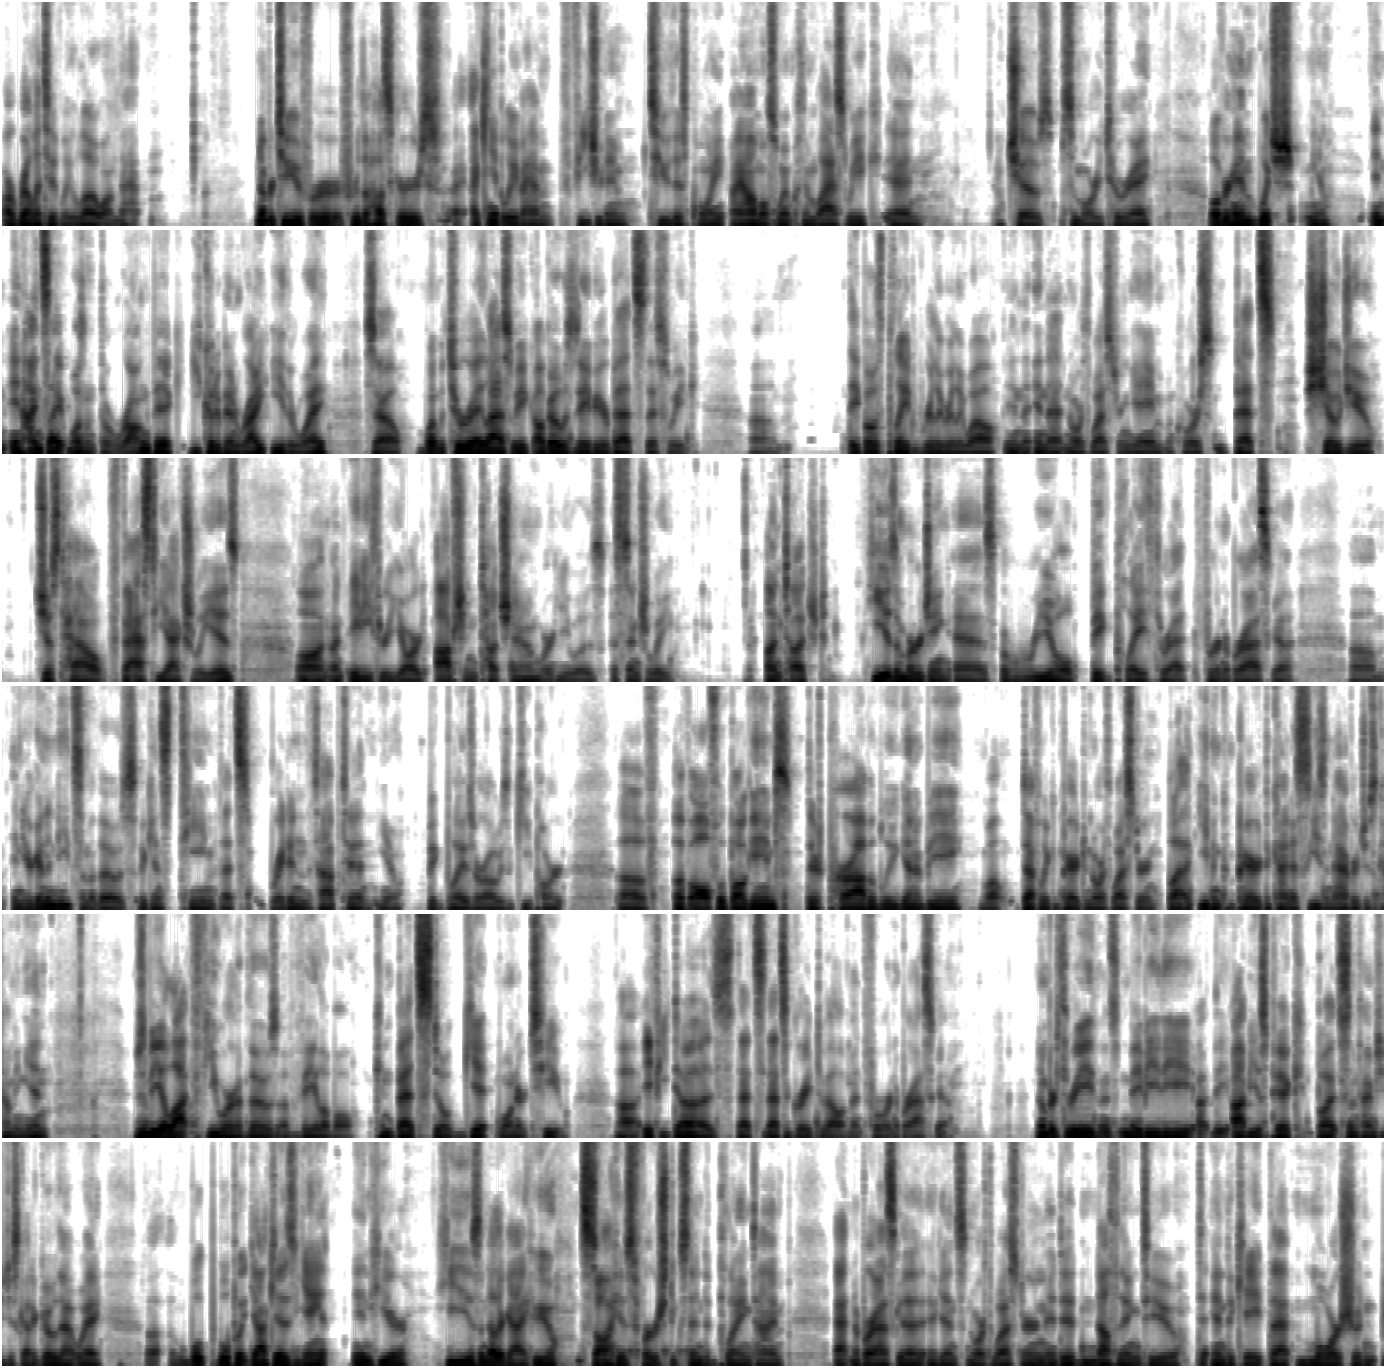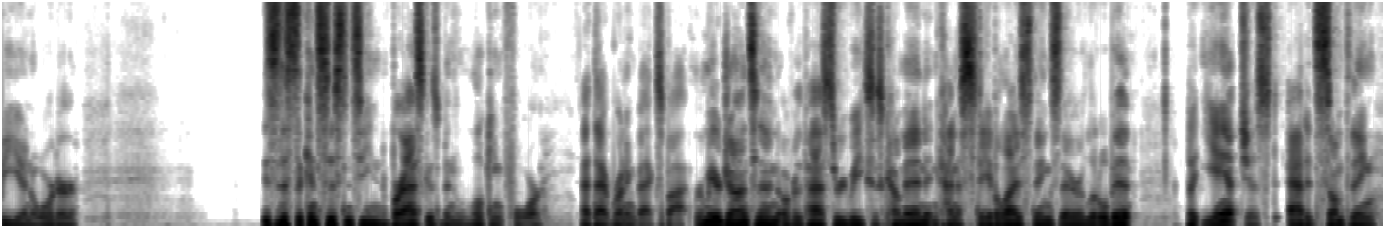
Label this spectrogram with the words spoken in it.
are relatively low on that. Number two for for the Huskers, I, I can't believe I haven't featured him to this point. I almost went with him last week and chose Samori Toure over him, which you know in, in hindsight wasn't the wrong pick. You could have been right either way. So went with Toure last week. I'll go with Zavier Betts this week. Um, they both played really, really well in the, in that Northwestern game. Of course, Betts showed you just how fast he actually is on an 83 yard option touchdown where he was essentially untouched. He is emerging as a real big play threat for Nebraska. Um, and you're going to need some of those against a team that's right in the top 10. You know, big plays are always a key part of of all football games. There's probably going to be, well, definitely compared to Northwestern, but even compared to kind of season averages coming in, there's going to be a lot fewer of those available. Can Betts still get one or two? Uh, if he does, that's that's a great development for Nebraska. Number three, that's maybe the uh, the obvious pick, but sometimes you just got to go that way. Uh, we'll we'll put Jaquez Yant in here. He is another guy who saw his first extended playing time at Nebraska against Northwestern and did nothing to to indicate that more shouldn't be in order. Is this the consistency Nebraska's been looking for at that running back spot? Rahmir Johnson over the past three weeks has come in and kind of stabilized things there a little bit, but Yant just added something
